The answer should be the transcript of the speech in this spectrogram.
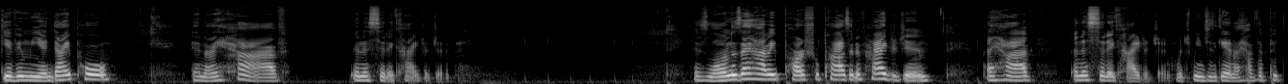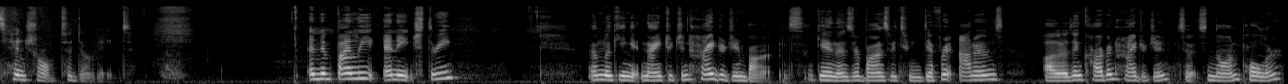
giving me a dipole and I have an acidic hydrogen. As long as I have a partial positive hydrogen, I have an acidic hydrogen, which means, again, I have the potential to donate. And then finally, NH3. I'm looking at nitrogen-hydrogen bonds. Again, those are bonds between different atoms other than carbon-hydrogen, so it's non-polar,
